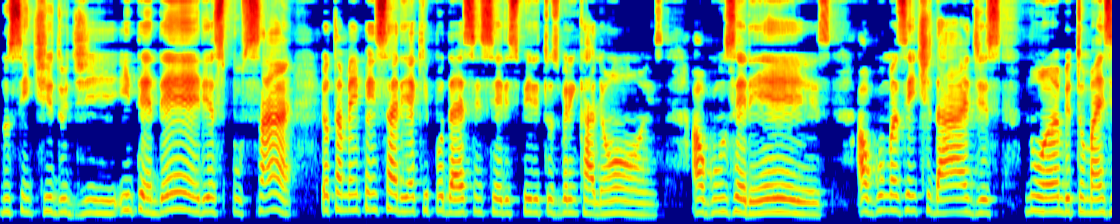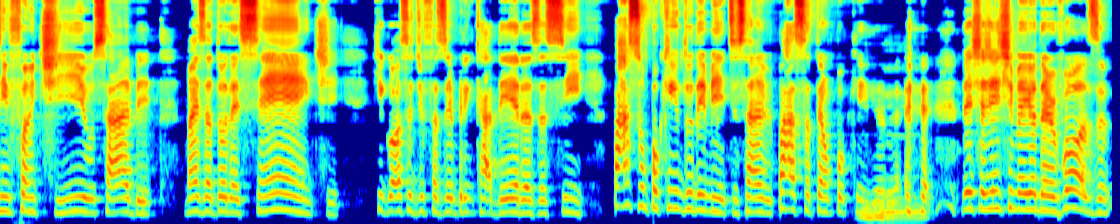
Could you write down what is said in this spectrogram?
no sentido de entender e expulsar, eu também pensaria que pudessem ser espíritos brincalhões, alguns herês, algumas entidades no âmbito mais infantil, sabe? Mais adolescente, que gosta de fazer brincadeiras assim, passa um pouquinho do limite, sabe? Passa até um pouquinho, né? uhum. né? Deixa a gente meio nervoso.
